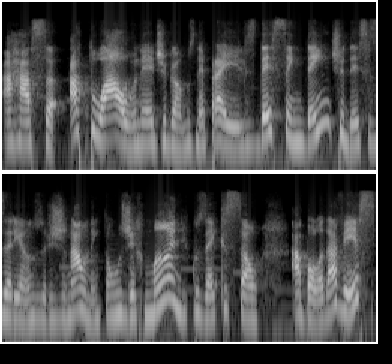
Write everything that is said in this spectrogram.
a raça atual, né, digamos, né, para eles, descendente desses arianos original, né? Então os germânicos é que são a bola da vez,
